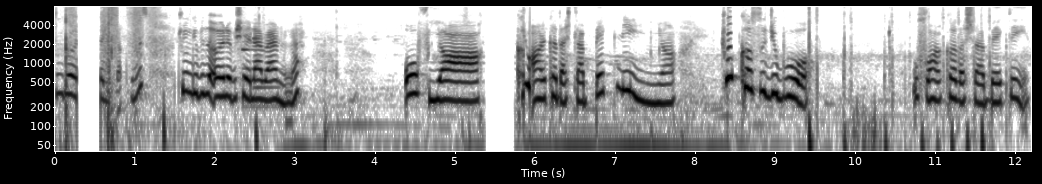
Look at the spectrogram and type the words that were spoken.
Çünkü öyle yapacaksınız. Çünkü bize öyle bir şeyler vermiyor. Of ya. Arkadaşlar bekleyin ya. Çok kasıcı bu. Uf arkadaşlar bekleyin.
